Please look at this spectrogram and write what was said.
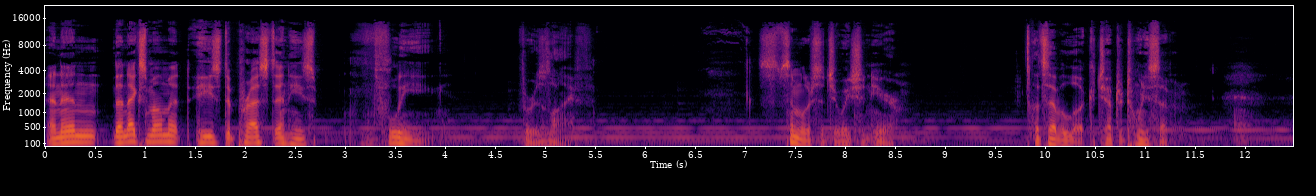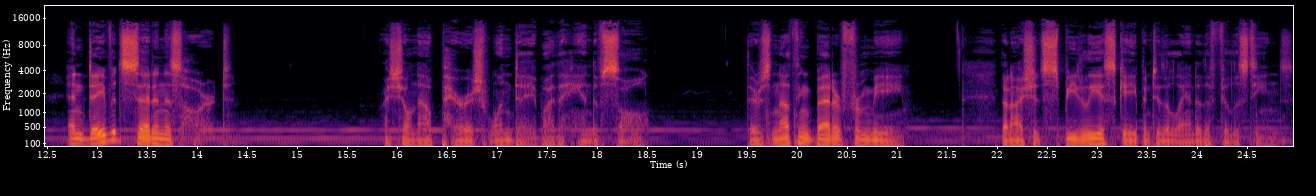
And then the next moment, he's depressed and he's fleeing for his life. Similar situation here. Let's have a look. Chapter 27. And David said in his heart, I shall now perish one day by the hand of Saul. There's nothing better for me than I should speedily escape into the land of the Philistines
